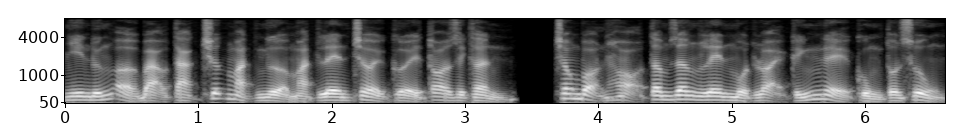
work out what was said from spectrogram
Nhìn đứng ở bạo tạc trước mặt ngửa mặt lên trời cười to dịch thần, trong bọn họ tâm dâng lên một loại kính nể cùng tôn sùng.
